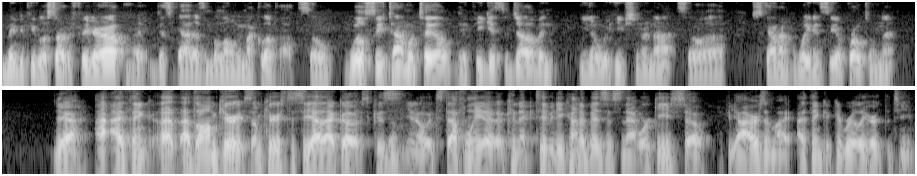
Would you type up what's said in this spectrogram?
maybe people are starting to figure out this guy doesn't belong in my clubhouse. So we'll see. Time will tell if he gets the job in, you know, with Houston or not. So uh, just kind of wait and see approach on that. Yeah, I, I think that, that's all. I'm curious. I'm curious to see how that goes because Yeah. you know it's definitely a, connectivity kind of business networky. So if he hires him, I, I think it could really hurt the team.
